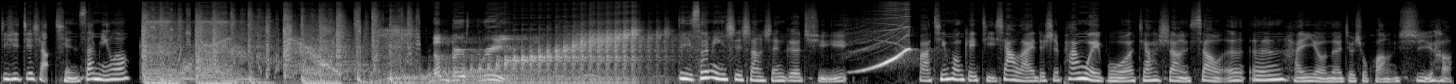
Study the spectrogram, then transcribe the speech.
继续揭晓前三名喽。Number three，第三名是上升歌曲，把清风给挤下来的是潘玮柏，加上笑恩恩，还有呢就是黄旭哈，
